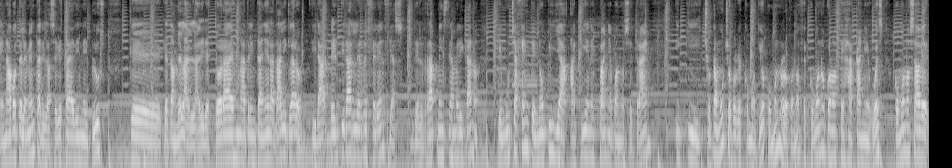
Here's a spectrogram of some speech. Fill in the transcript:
en Abbott Elementary, la serie está de Disney Plus, que, también la, directora es una treintañera tal, y claro, tirar, ver tirarle referencias del rap mainstream americano que mucha gente no pilla aquí en España cuando se traen, y, choca mucho porque es como, tío, ¿cómo no lo conoces? ¿Cómo no conoces a Kanye West? ¿Cómo no sabes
